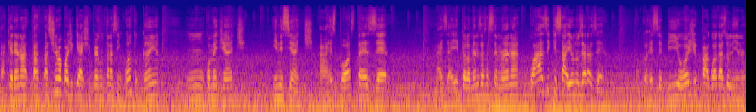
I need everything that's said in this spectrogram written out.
Tá querendo. tá assistindo meu podcast perguntando assim, quanto ganha um comediante iniciante? A resposta é zero. Mas aí, pelo menos essa semana, quase que saiu no zero a zero. Então, o que eu recebi hoje pagou a gasolina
